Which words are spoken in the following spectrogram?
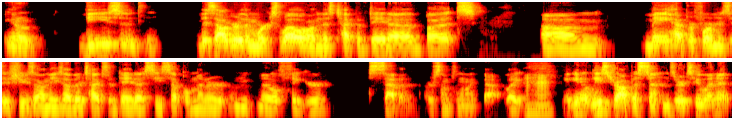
you know these this algorithm works well on this type of data but um, may have performance issues on these other types of data see supplemental figure seven or something like that like mm-hmm. you can at least drop a sentence or two in it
